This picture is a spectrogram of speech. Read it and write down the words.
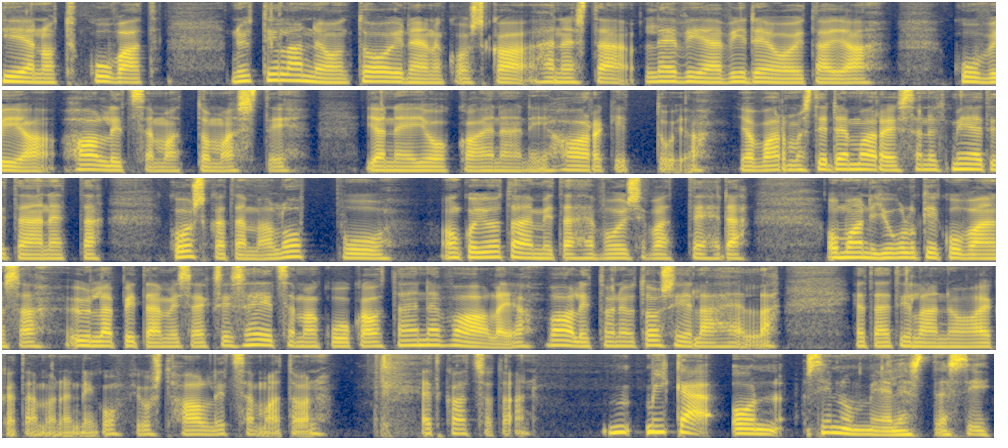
hienot kuvat. Nyt tilanne on toinen, koska hänestä leviää videoita ja kuvia hallitsemattomasti – ja ne ei olekaan enää niin harkittuja. Ja varmasti demareissa nyt mietitään, että koska tämä loppuu, onko jotain, mitä he voisivat tehdä oman julkikuvansa ylläpitämiseksi seitsemän kuukautta ennen vaaleja. Vaalit on jo tosi lähellä ja tämä tilanne on aika tämmöinen niin just hallitsematon. Että katsotaan. Mikä on sinun mielestäsi,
